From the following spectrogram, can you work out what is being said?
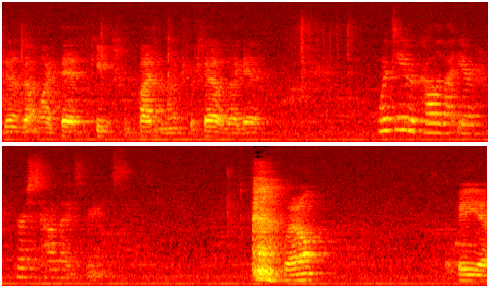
doing something like that to keep us from fighting amongst ourselves, I guess. What do you recall about your first combat experience? Well, we uh,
